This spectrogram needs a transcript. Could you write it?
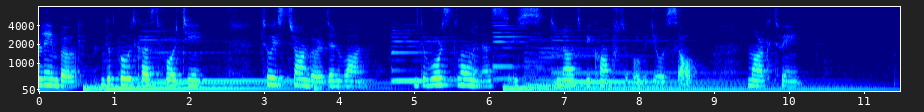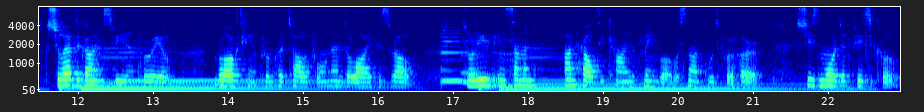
Limbo, the podcast 14. Two is stronger than one. The worst loneliness is to not be comfortable with yourself. Mark Twain. She left the guy in Sweden for real, blocked him from her telephone and the life as well. To live in some unhealthy kind of limbo was not good for her. She's more than physical,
